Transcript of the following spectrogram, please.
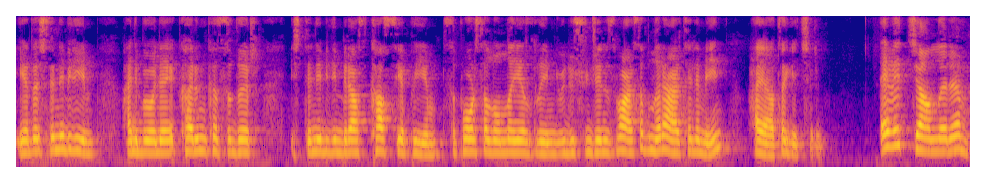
Ya da işte ne bileyim hani böyle karın kasıdır. işte ne bileyim biraz kas yapayım, spor salonuna yazılayım gibi düşünceniz varsa bunları ertelemeyin. Hayata geçirin. Evet canlarım.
